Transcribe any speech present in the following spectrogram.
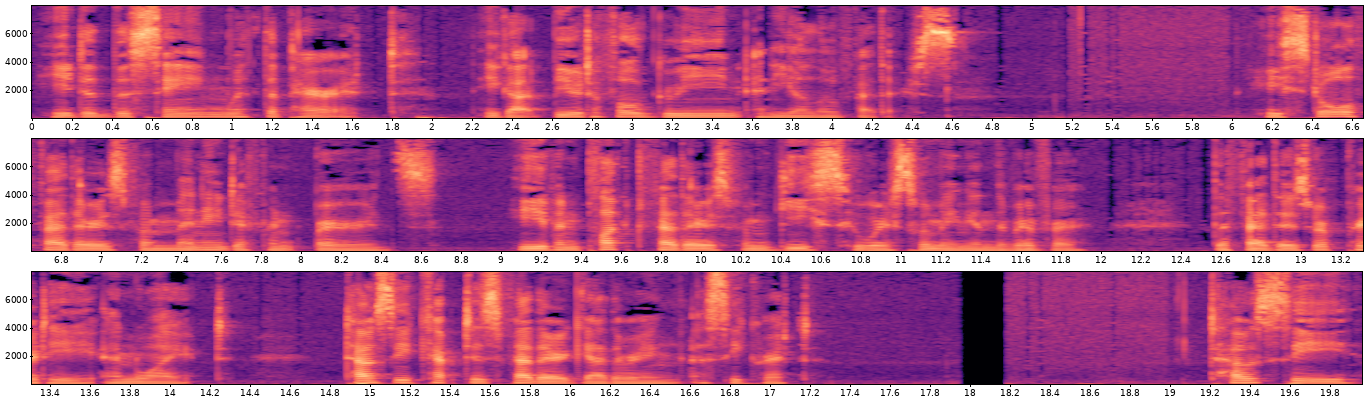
He did the same with the parrot. He got beautiful green and yellow feathers. He stole feathers from many different birds. He even plucked feathers from geese who were swimming in the river. The feathers were pretty and white. Tausi kept his feather gathering a secret. Tausi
